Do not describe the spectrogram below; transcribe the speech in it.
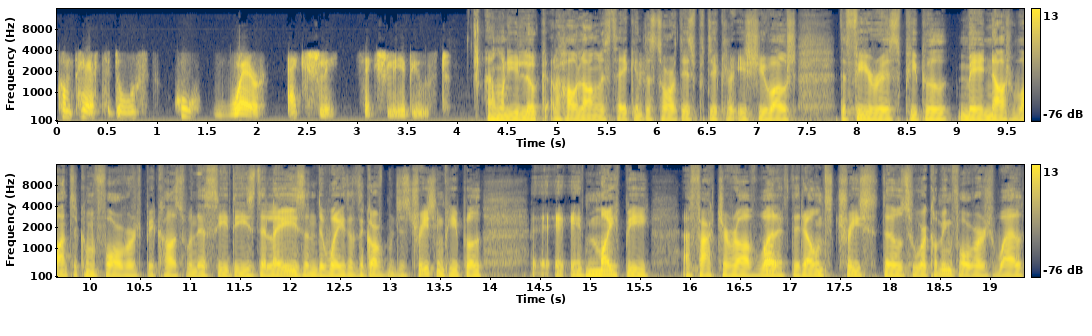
compared to those who were actually sexually abused. And when you look at how long it's taken to sort this particular issue out, the fear is people may not want to come forward because when they see these delays and the way that the government is treating people, it, it might be a factor of, well, if they don't treat those who are coming forward well,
